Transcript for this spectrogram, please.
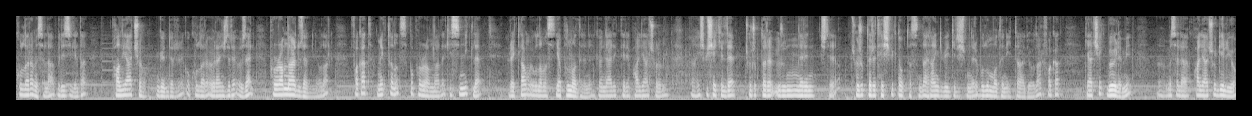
okullara mesela Brezilya'da palyaço göndererek okullara, öğrencilere özel programlar düzenliyorlar. Fakat McDonald's bu programlarda kesinlikle reklam uygulaması yapılmadığını, gönderdikleri palyaçonun e, hiçbir şekilde çocuklara ürünlerin işte çocukları teşvik noktasında herhangi bir girişimleri bulunmadığını iddia ediyorlar. Fakat gerçek böyle mi? E, mesela palyaço geliyor,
